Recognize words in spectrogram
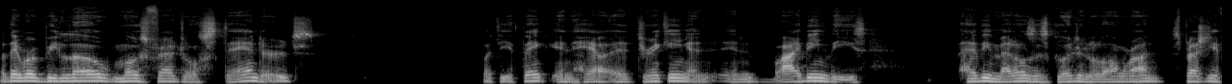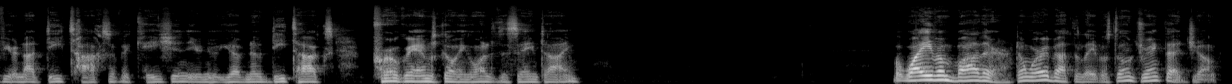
but they were below most federal standards. But do you think in uh, drinking and imbibing these heavy metals is good in the long run, especially if you're not detoxification, you you have no detox programs going on at the same time? But why even bother? Don't worry about the labels. Don't drink that junk.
